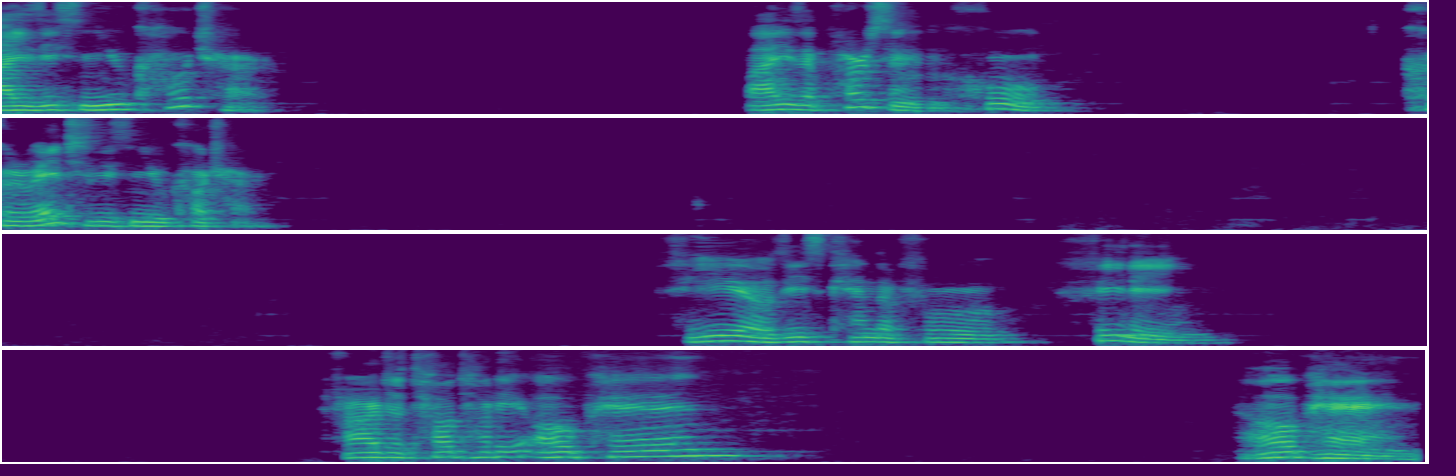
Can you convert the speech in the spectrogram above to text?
by this new culture, by the person who creates this new culture. Feel this kind of feeling. Heart totally open. Open.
